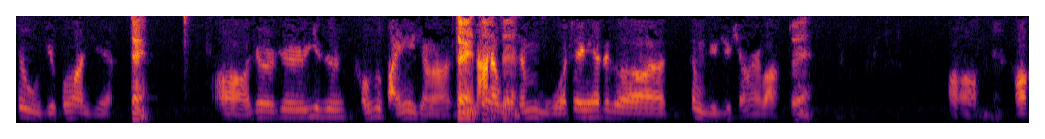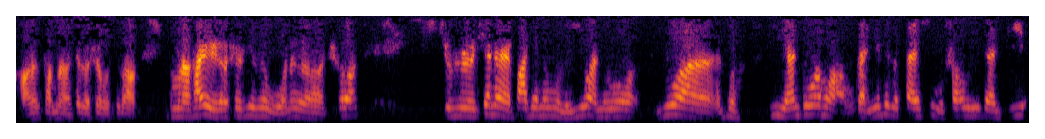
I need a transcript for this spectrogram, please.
税务局、工商局。对。哦，就是就是一直投诉反映就行了，对对拿着我的我这些这个证据就行了，是吧？对。哦哦，好好的，参谋长，这个事我知道。参谋长，还有一个事就是我那个车，就是现在八千多公里，一万多，一万不一年多的话，我感觉这个怠速稍微有点低。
